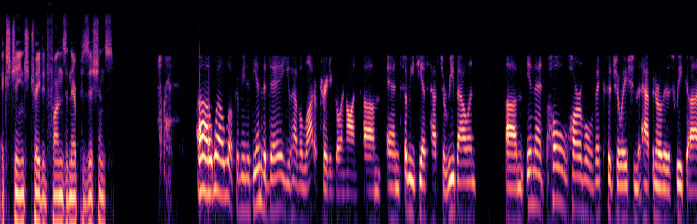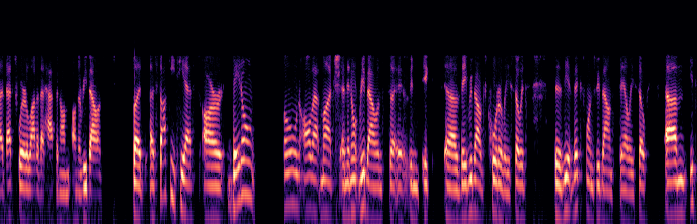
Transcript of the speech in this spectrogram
exchange traded funds and their positions? Uh, well, look, I mean, at the end of the day, you have a lot of trading going on, um, and some ETFs have to rebalance. Um, in that whole horrible VIX situation that happened earlier this week, uh, that's where a lot of that happened on, on the rebalance. But uh, stock ETFs are they don't own all that much, and they don't rebalance. Uh, in, uh, they rebalance quarterly, so it's the, the VIX ones rebalance daily. So um, it's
